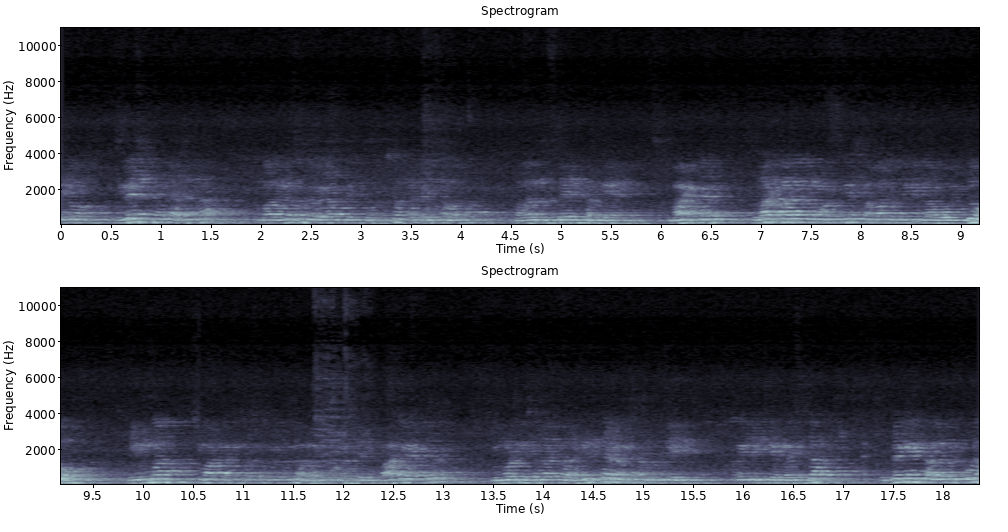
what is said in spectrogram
ಏನು ನಿವೇಶನ ಅದನ್ನು ನಮ್ಮ ನಾವೆಲ್ಲರೂ ಸೇರಿ ನಮಗೆ ಮಾಡ್ತೇವೆ ಸದಾಕಾಲ ನಿಮ್ಮೊಟ್ಟಿಗೆ ಸಮಾಜದೊಂದಿಗೆ ನಾವು ಇದ್ದು ನಿಮ್ಮ ನಿಮ್ಮ ಕಷ್ಟ ಸುಖಗಳಲ್ಲಿ ಭಾಗಿಯಾಗ್ತೇವೆ. ನಿಮ್ಮೊಟ್ಟಿಗೆ ಸದಾಕಾಲ ಹೇಳಲಿಕ್ಕೆ ಬಯಸ್ತಾ ಜೊತೆಗೆ ತಾವೆಲ್ಲರೂ ಕೂಡ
